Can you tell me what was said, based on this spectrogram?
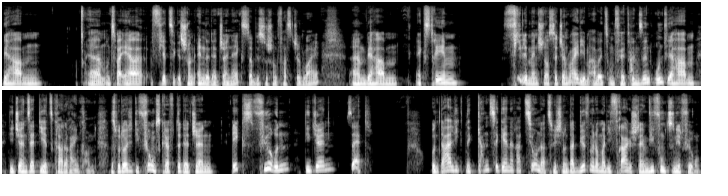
Wir haben, ähm, und zwar eher 40 ist schon Ende der Gen X, da bist du schon fast Gen Y. Ähm, wir haben extrem viele Menschen aus der Gen Y, die im Arbeitsumfeld drin sind. Und wir haben die Gen Z, die jetzt gerade reinkommt. Das bedeutet, die Führungskräfte der Gen X führen die Gen Z. Und da liegt eine ganze Generation dazwischen. Und da dürfen wir doch mal die Frage stellen, wie funktioniert Führung?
